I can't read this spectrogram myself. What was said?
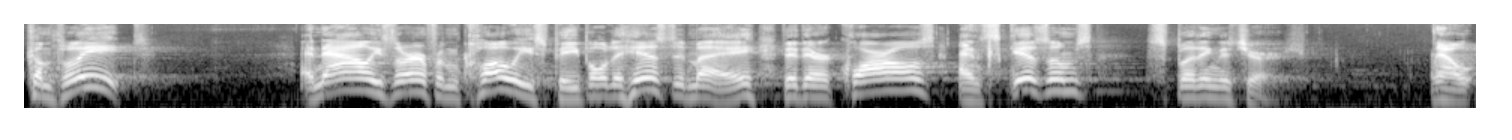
complete. And now he's learned from Chloe's people, to his dismay, that there are quarrels and schisms splitting the church. Now,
